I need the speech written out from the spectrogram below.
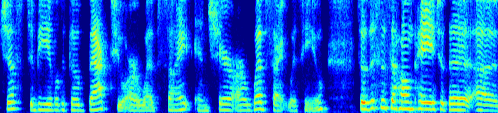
just to be able to go back to our website and share our website with you. So this is the homepage of the uh,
